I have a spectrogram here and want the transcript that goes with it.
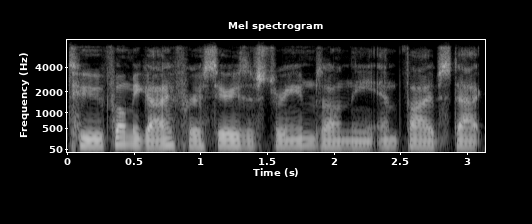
to Foamy Guy for a series of streams on the M5 Stack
